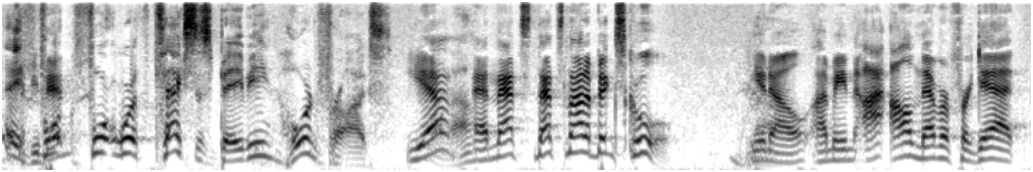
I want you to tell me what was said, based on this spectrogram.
Hey, you Fort, been? Fort Worth, Texas, baby, Horn Frogs. Yeah, and that's that's not a big school. You know, I mean, I, I'll never forget.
